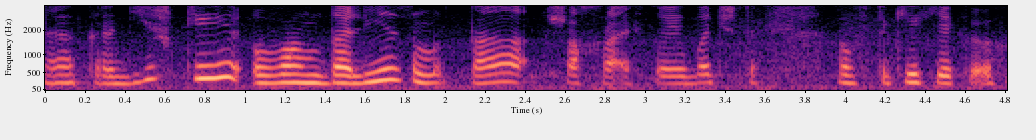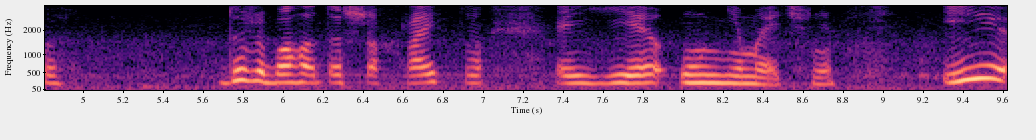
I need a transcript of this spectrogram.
е, крадіжки, вандалізм та шахрайство. Як бачите, в таких як е, дуже багато шахрайства є у Німеччині. І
